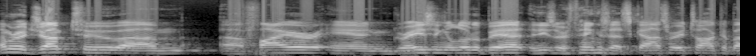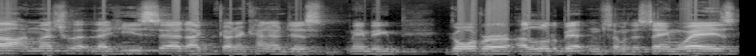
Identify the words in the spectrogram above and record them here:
I'm going to jump to um, uh, fire and grazing a little bit. These are things that Scott's already talked about and much that he's said. I'm going to kind of just maybe go over a little bit in some of the same ways.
